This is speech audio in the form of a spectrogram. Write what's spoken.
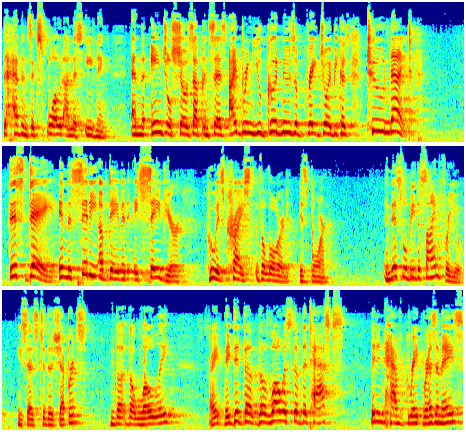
the heavens explode on this evening. And the angel shows up and says, I bring you good news of great joy because tonight this day, in the city of David, a Savior who is Christ the Lord is born. And this will be the sign for you, he says to the shepherds, the, the lowly, right? They did the, the lowest of the tasks. They didn't have great resumes.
